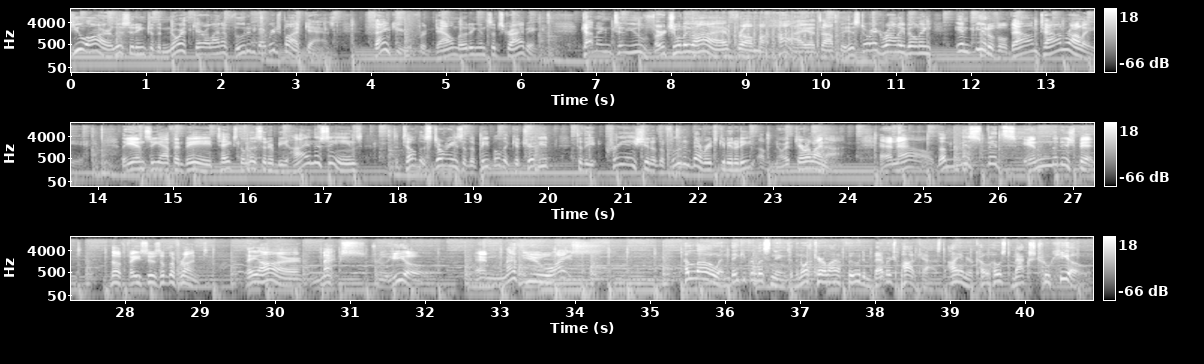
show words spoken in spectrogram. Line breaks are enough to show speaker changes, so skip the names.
You are listening to the North Carolina Food and Beverage Podcast. Thank you for downloading and subscribing. Coming to you virtually live from high atop the historic Raleigh building in beautiful downtown Raleigh. The NCF&B takes the listener behind the scenes to tell the stories of the people that contribute to the creation of the food and beverage community of North Carolina. And now, the misfits in the dish pit, the faces of the front. They are Max Trujillo and Matthew Weiss.
Hello, and thank you for listening to the North Carolina Food and Beverage Podcast. I am your co host, Max Trujillo.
